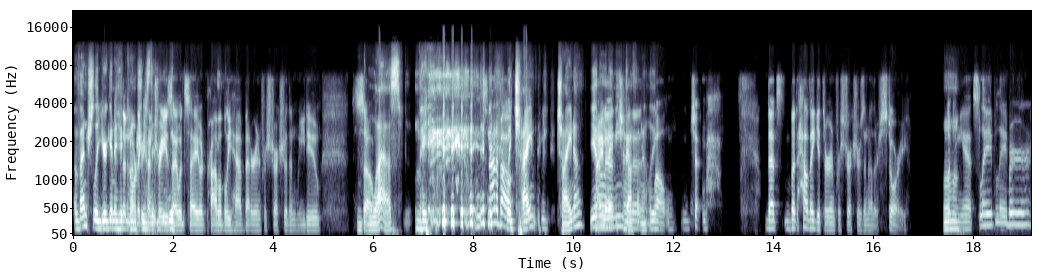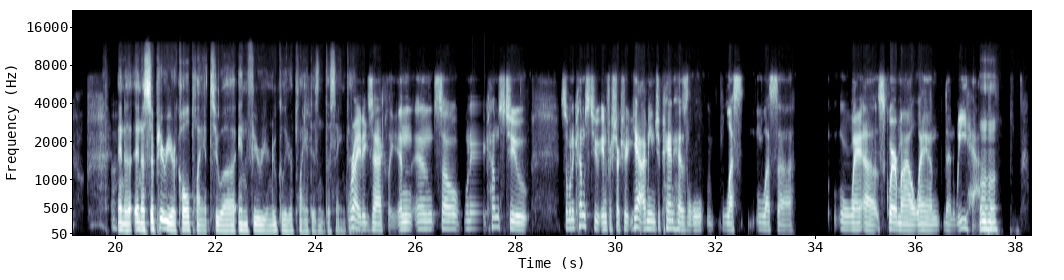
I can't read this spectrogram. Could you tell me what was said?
eventually you're going to hit the nordic countries, you countries would i would say would probably have better infrastructure than we do so less. Maybe it's not about like China. China. You know what I mean? China, Definitely. Well, Chi- that's but how they get their infrastructure is another story. Mhm. Looking at slave labor, and a and a superior coal plant to a inferior nuclear plant isn't the same thing. right? Exactly, and and so when it comes to so when it comes to infrastructure, yeah, I mean Japan has l- less less uh, la- uh square mile land than we have. Mhm.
